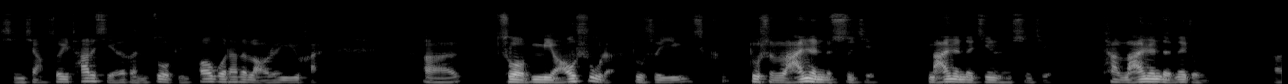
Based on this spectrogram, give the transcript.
形象，所以他的写的很多作品，包括他的《老人与海》，啊，所描述的都是一都是男人的世界，男人的精神世界，他男人的那种啊，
